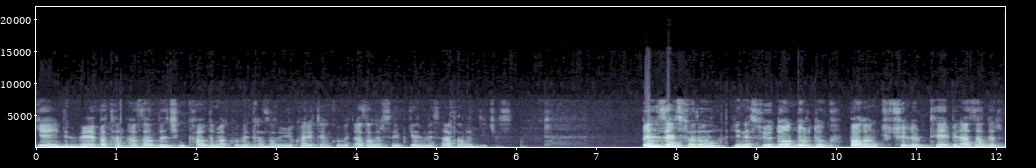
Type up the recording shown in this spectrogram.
G idi. V batan azaldığı için kaldırma kuvveti azalıyor. Yukarı iten kuvvet azalırsa ip gerilmesi azalır diyeceğiz. Benzer soru. Yine suyu doldurduk. Balon küçülür. T1 azalır.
